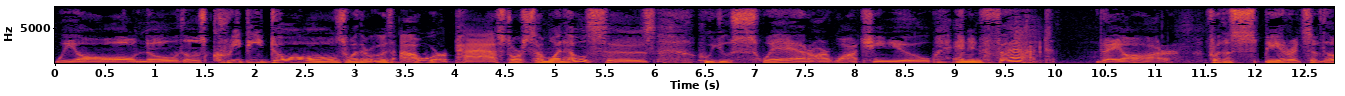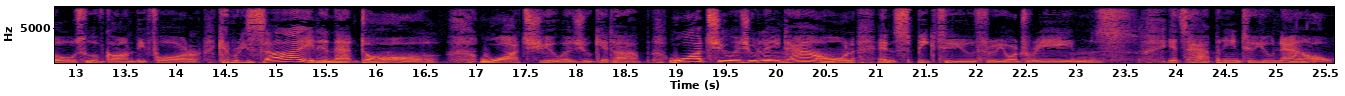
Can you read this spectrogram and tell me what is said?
We all know those creepy dolls, whether it was our past or someone else's, who you swear are watching you. And in fact, they are. For the spirits of those who have gone before can reside in that doll. Watch you as you get up, watch you as you lay down, and speak to you through your dreams. It's happening to you now.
